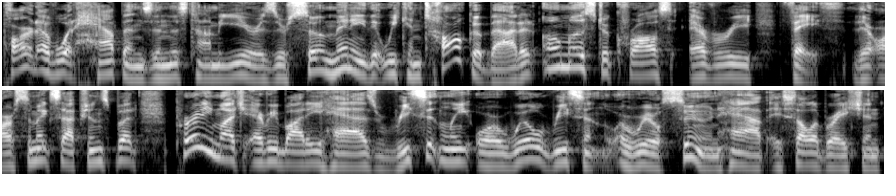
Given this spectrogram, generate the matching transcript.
part of what happens in this time of year is there's so many that we can talk about it almost across every faith. There are some exceptions, but pretty much everybody has recently or will recently or will soon have a celebration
